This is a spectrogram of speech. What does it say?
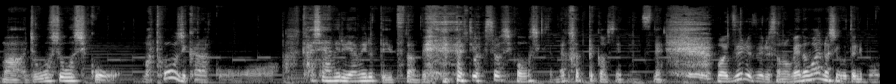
まあ上昇志向、まあ当時からこう、会社辞める辞めるって言ってたんで 上昇志向もしかしたらなかったかもしれないですね。まあ、ずるずるその目の前の仕事に没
